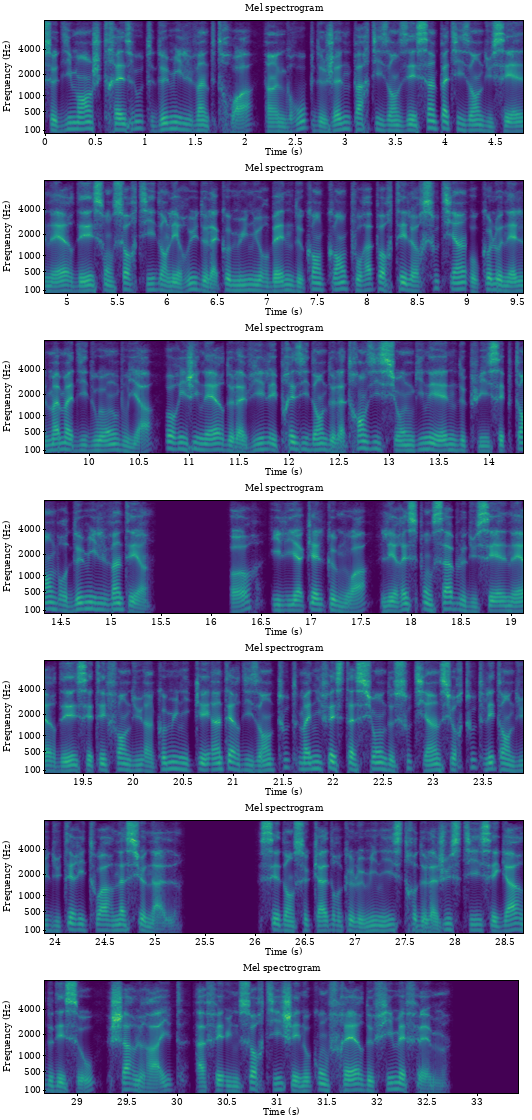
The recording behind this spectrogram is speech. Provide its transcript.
Ce dimanche 13 août 2023, un groupe de jeunes partisans et sympathisants du CNRD sont sortis dans les rues de la commune urbaine de Cancan pour apporter leur soutien au colonel Mamadi Douambouya, originaire de la ville et président de la transition guinéenne depuis septembre 2021. Or, il y a quelques mois, les responsables du CNRD s'étaient fendus un communiqué interdisant toute manifestation de soutien sur toute l'étendue du territoire national. C'est dans ce cadre que le ministre de la Justice et Garde des Sceaux, Charles Wright, a fait une sortie chez nos confrères de FIM FM.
